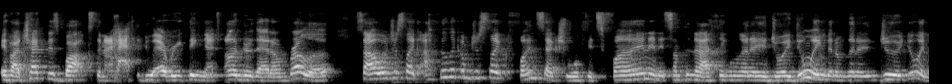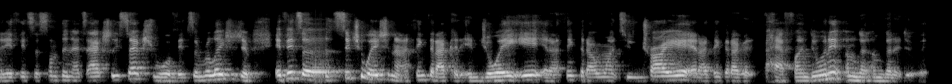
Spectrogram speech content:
if I check this box, then I have to do everything that's under that umbrella. So I was just like, I feel like I'm just like fun sexual. If it's fun and it's something that I think I'm going to enjoy doing, then I'm going to enjoy doing it. If it's a, something that's actually sexual, if it's a relationship, if it's a situation and I think that I could enjoy it and I think that I want to try it and I think that I could have fun doing it, I'm gonna I'm gonna do it,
